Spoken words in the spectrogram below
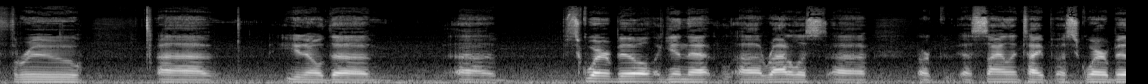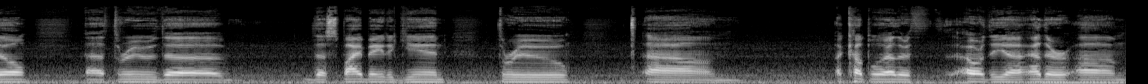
through you know the square bill again that uh, rattleless uh, or silent type square bill uh, through the the spy bait again through um, a couple of other th- or the uh, other um,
